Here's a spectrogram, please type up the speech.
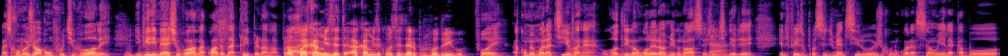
mas como eu jogo um futevôlei, e Uhum. vira e mexe, eu vou lá na quadra da Clipper, lá na praia. Não foi a camiseta, a camisa que vocês deram pro Rodrigo? Foi, a comemorativa, né? O Rodrigo é um goleirão amigo nosso, e a Tá. gente deu de, ele fez um procedimento cirúrgico no coração e ele acabou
